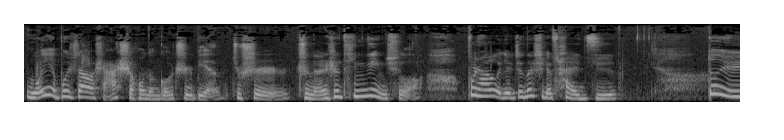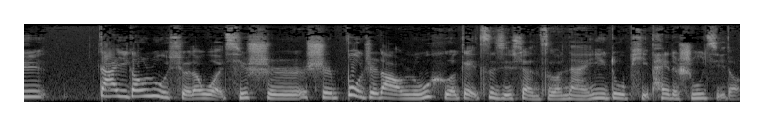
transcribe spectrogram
我也不知道啥时候能够质变，就是只能是听进去了，不然我就真的是个菜鸡。对于大一刚入学的我，其实是不知道如何给自己选择难易度匹配的书籍的。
